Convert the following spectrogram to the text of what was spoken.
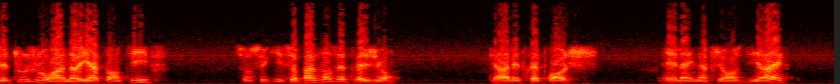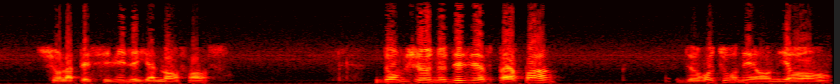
j'ai toujours un œil attentif sur ce qui se passe dans cette région, car elle est très proche et elle a une influence directe sur la paix civile également en France. Donc je ne désespère pas de retourner en Iran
